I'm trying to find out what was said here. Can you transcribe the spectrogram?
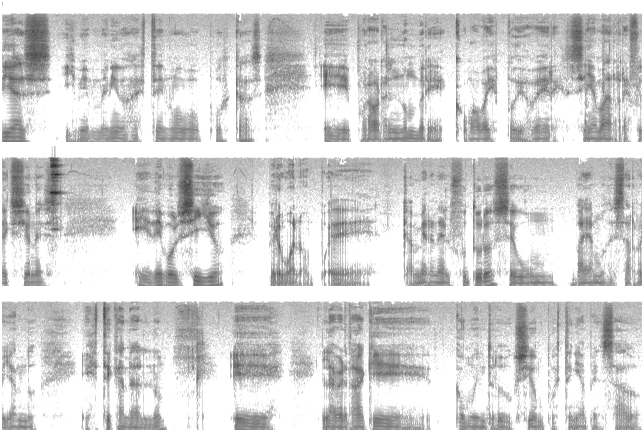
días y bienvenidos a este nuevo podcast. Eh, por ahora el nombre, como habéis podido ver, se llama Reflexiones eh, de Bolsillo, pero bueno, puede cambiar en el futuro según vayamos desarrollando este canal, ¿no? Eh, la verdad que como introducción pues tenía pensado,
